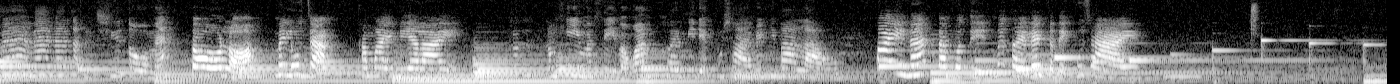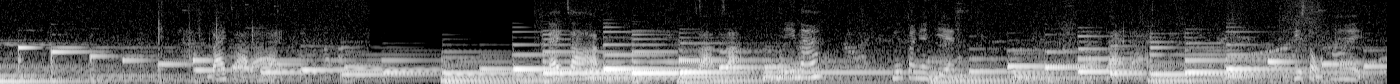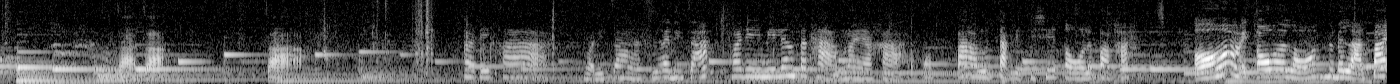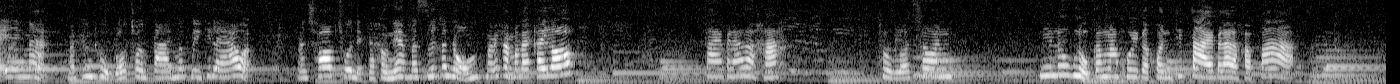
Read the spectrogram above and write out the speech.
แม่แม่แม่รู้จักเด็กชื่อโตไหมโตเหรอ ไม่รู้จักทำไมมีอะไร ก็น้องทีมันสิบอกว่าเคยมีเด็กผู้ชายไม่ที่บ้านเรา ไม่นะตามปกติไม่เคยเล่นกับเด็กผู้ชาย ได้จ้าได้ ได้จ้าจ้าจ้าพรุ่งนี้นะนี่ตอนเย็นๆ จ้าสวัสดีค่ะ สวัสดีจ้าซื้ออะไรดีจ๊ะพอดีมีเรื่องจะถามหน่อยอะค่ะว่าป้ารู้จักเด็กที่ชื่อโตหรือเปล่าคะอ๋อไอโตอะเหรอ มันเป็นหลานป้าเองน่ะ มันเพิ่งถูกรถชนตายเมื่อปีที่แล้วอะมันชอบชวนเด็กแถวๆเนี้ยมาซื้อขนมมันไม่ทำอะไรใครหรอกตายไปแล้วเหรอคะถูกรถชน นี่ลูกหนูกำลังคุยกับคนที่ตายไปแล้วเหรอคะป้า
